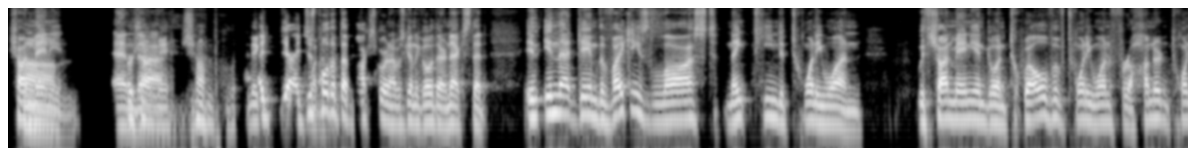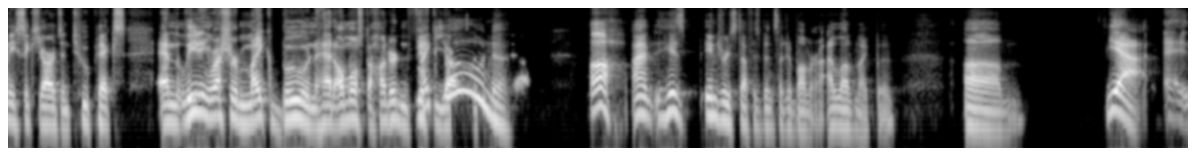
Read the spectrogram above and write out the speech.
Sean Mannion. Um, And Sean, uh, Man- Sean Mullens. Nick, I, yeah, I just pulled up that box score and I was going to go there next. That in, in that game, the Vikings lost 19 to 21 with Sean Mannion going 12 of 21 for 126 yards and two picks. And leading rusher Mike Boone had almost 150 Mike yards. Boone. Oh, I'm, his injury stuff has been such a bummer. I love Mike Boone. Um, yeah, eh,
